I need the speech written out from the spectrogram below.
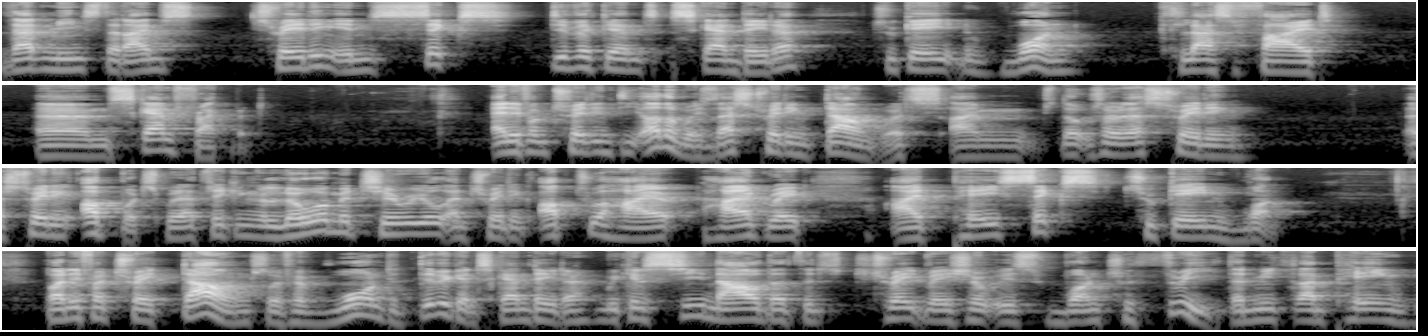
That means that I'm trading in 6 Divergent scan data to gain one classified um, scan fragment. And if I'm trading the other ways, that's trading downwards. I'm no, sorry, that's trading that's trading upwards. When I'm taking a lower material and trading up to a higher higher grade, I pay six to gain one. But if I trade down, so if I want the Divergent scan data, we can see now that the trade ratio is 1 to 3. That means that I'm paying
